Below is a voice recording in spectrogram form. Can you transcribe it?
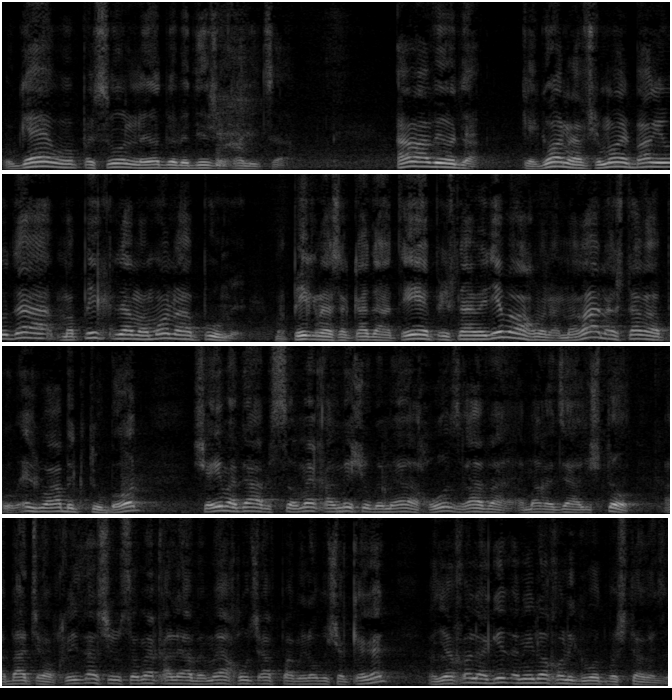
הוא גר, הוא פסול להיות בבית דין של חליצה. אמר רבי יהודה, כגון רב שמואל בר יהודה, מפיק לה ממון הפומה. מפיק לה שקה דעתי, פי שניים עדים ברחמנה, מרן השטר הפומה. יש גמרא בכתובות, שאם אדם סומך על מישהו במאה אחוז, רבא אמר את זה על אשתו, הבת של רב חיסדא, שהוא סומך עליה במאה אחוז שאף פעם היא לא משקרת, אז הוא יכול להגיד, אני לא יכול לגבות בשטר הזה.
